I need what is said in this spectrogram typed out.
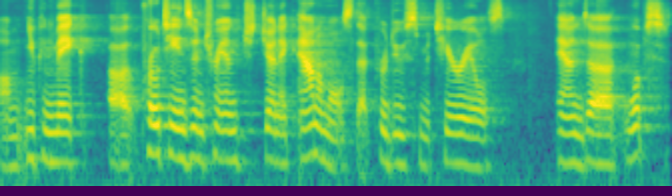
Um, you can make uh, proteins in transgenic animals that produce materials. And uh, whoops,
